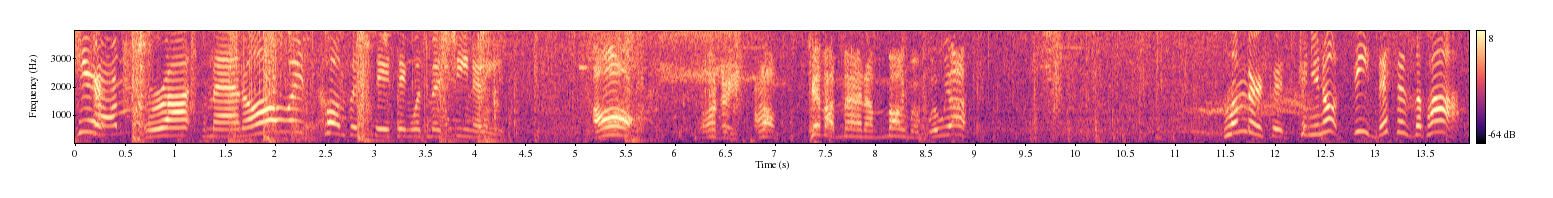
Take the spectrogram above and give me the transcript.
Here. Rat man, always compensating with machinery. Oh! Audrey, oh, give a man a moment, will ya? Lumberfoots, can you not see this is the path?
